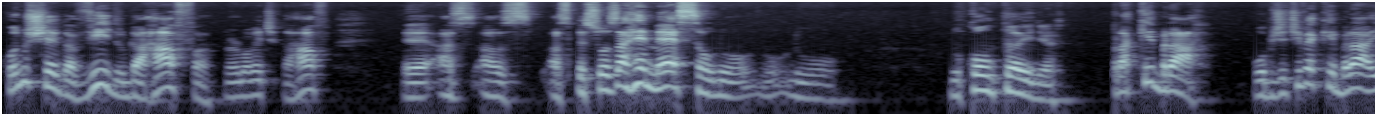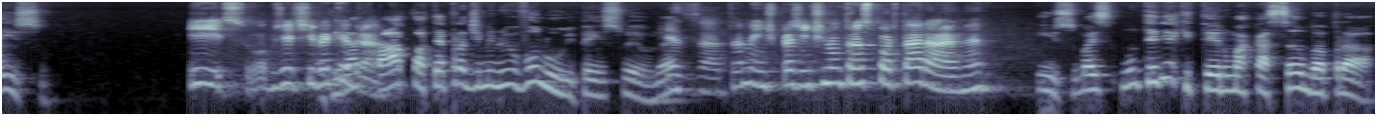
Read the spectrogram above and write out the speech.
Quando chega vidro, garrafa, normalmente garrafa, é, as, as, as pessoas arremessam no, no, no, no container para quebrar. O objetivo é quebrar isso. Isso, o objetivo é, é quebrar. Papo até para diminuir o volume, penso eu, né? Exatamente, para a gente não transportar ar, né? Isso, mas não teria que ter uma caçamba para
